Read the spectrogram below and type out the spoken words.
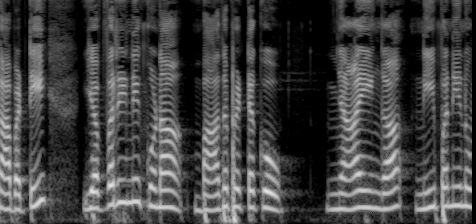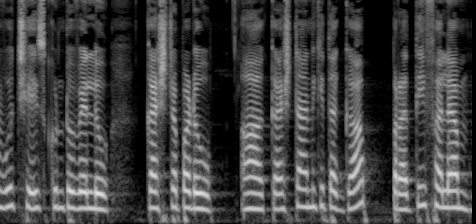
కాబట్టి ఎవరిని కూడా బాధ పెట్టకు. న్యాయంగా నీ పని నువ్వు చేసుకుంటూ వెళ్ళు. కష్టపడు. ఆ కష్టానికి తగ్గ ప్రతిఫలం.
